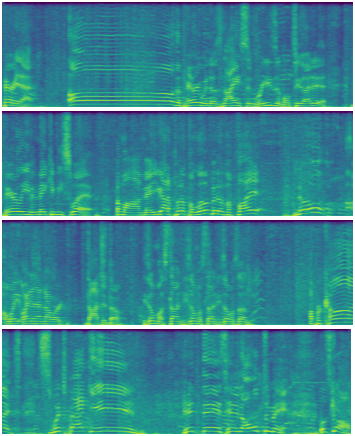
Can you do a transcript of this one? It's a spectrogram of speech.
Parry that. Oh, the parry window's nice and reasonable too. I did barely even making me sweat. Come on, man. You got to put up a little bit of a fight. No. Oh, wait. Why did that not work? Dodge it though. He's almost done. He's almost done. He's almost done. Uppercut. Switch back in. Hit this. Hit an ultimate. Let's go.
